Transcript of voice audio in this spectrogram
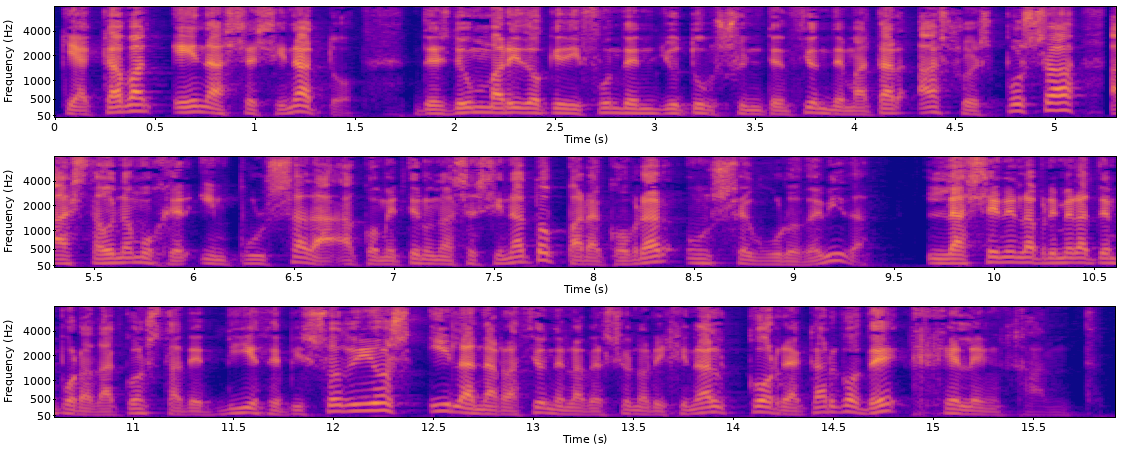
que acaban en asesinato, desde un marido que difunde en YouTube su intención de matar a su esposa hasta una mujer impulsada a cometer un asesinato para cobrar un seguro de vida. La serie en la primera temporada consta de 10 episodios y la narración en la versión original corre a cargo de Helen Hunt.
